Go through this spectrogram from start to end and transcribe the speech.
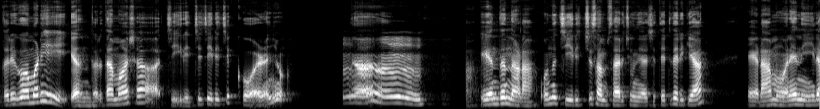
എന്തൊരു കോമഡി. എന്തൊരു തമാശ. ചിരിച്ച് ചിരിച്ച് കുഴഞ്ഞു. എന്തെന്നാടാ? ഒന്ന് ചിരിച്ച് സംസാരിച്ചു എന്ന് വിചാരിച്ച്. തെറ്റിദ്ധരിക്കുക. എടാ മോനെ നീല.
